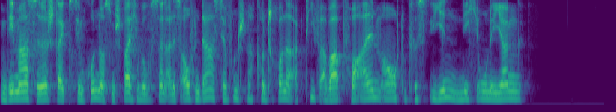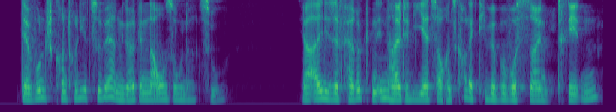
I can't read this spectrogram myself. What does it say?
in dem Maße steigt aus dem Grunde, aus dem Speicherbewusstsein alles auf und da ist der Wunsch nach Kontrolle aktiv, aber vor allem auch, du kriegst Yin nicht ohne Yang der Wunsch, kontrolliert zu werden, gehört genauso dazu. Ja, all diese verrückten Inhalte, die jetzt auch ins kollektive Bewusstsein treten,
